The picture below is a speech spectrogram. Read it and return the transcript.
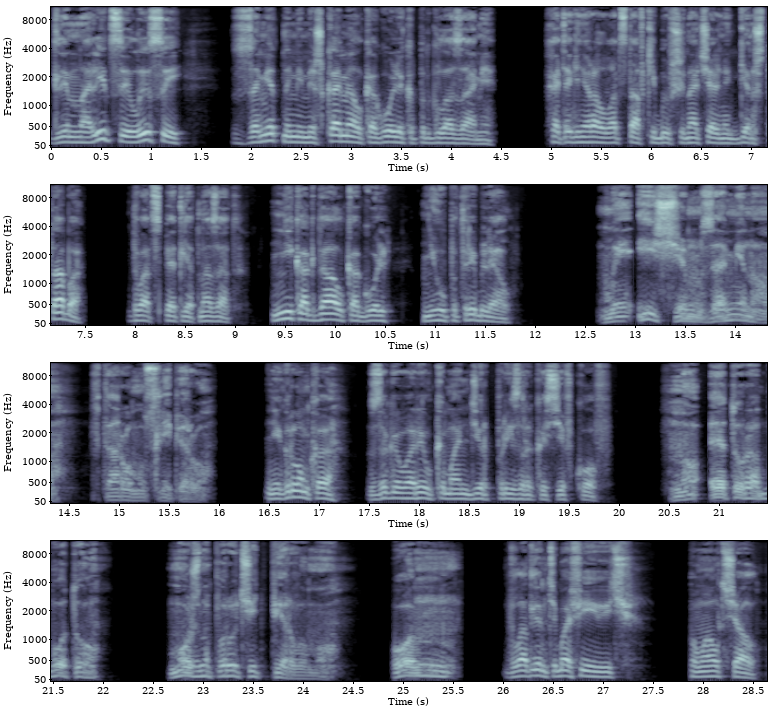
длиннолицый, лысый, с заметными мешками алкоголика под глазами, хотя генерал в отставке бывший начальник генштаба 25 лет назад, никогда алкоголь не употреблял. «Мы ищем замену второму слиперу», — негромко заговорил командир призрака Севков. «Но эту работу можно поручить первому. Он...» Владлен Тимофеевич помолчал.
